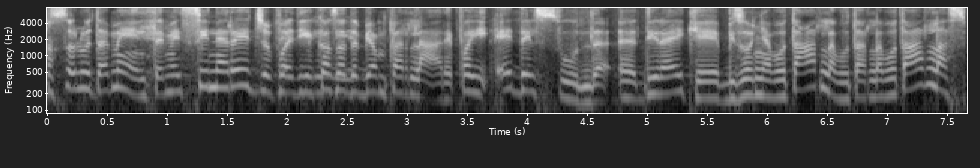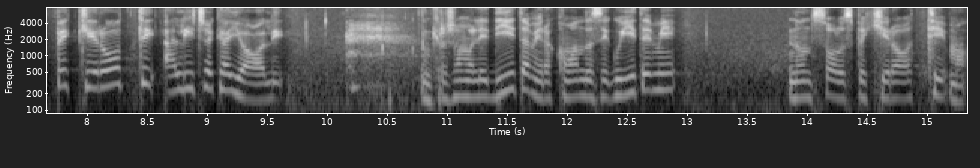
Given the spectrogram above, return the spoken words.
Assolutamente, Messina e Reggio, poi di che cosa dobbiamo parlare? Poi è del sud, eh, direi che bisogna votarla, votarla, votarla, Specchierotti, Alice Caioli. Incrociamo le dita, mi raccomando seguitemi, non solo Specchierotti, ma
